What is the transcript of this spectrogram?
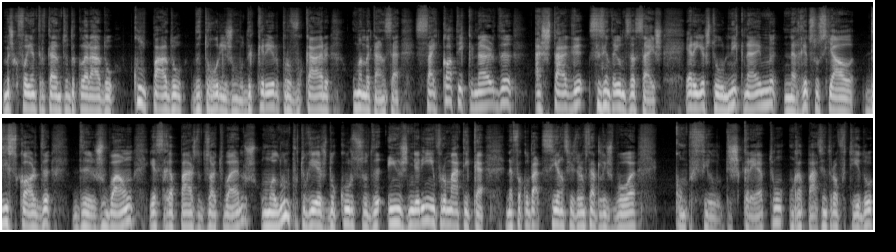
mas que foi entretanto declarado culpado de terrorismo, de querer provocar uma matança. Psychotic Nerd hashtag 6116. Era este o nickname na rede social Discord de João, esse rapaz de 18 anos, um aluno português do curso de Engenharia Informática na Faculdade de Ciências da Universidade de Lisboa, com perfil discreto, um rapaz introvertido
